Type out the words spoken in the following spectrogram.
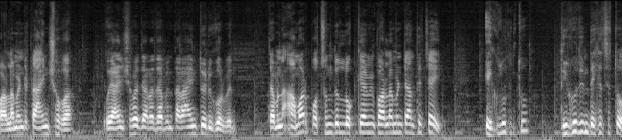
পার্লামেন্ট একটা আইনসভা, ওই আইনসভায় যারা যাবেন তারা আইন তৈরি করবেন। তার মানে আমার পছন্দের লোককে আমি পার্লামেন্টে আনতে চাই। এগুলো কিন্তু দীর্ঘদিন দেখেছে তো?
